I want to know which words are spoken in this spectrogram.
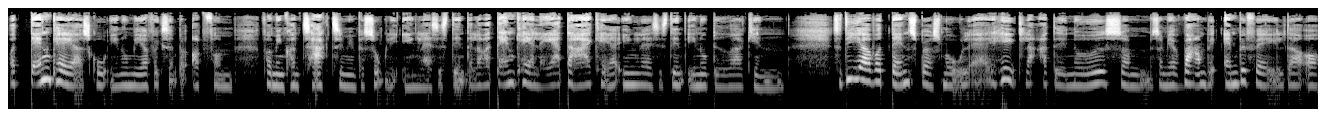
hvordan kan jeg skrue endnu mere for eksempel op for, for min kontakt til min personlige engleassistent, eller hvordan kan jeg lære dig, kære engleassistent, endnu bedre at kende. Så de her hvordan spørgsmål er helt klart øh, noget, som, som jeg varmt vil anbefale dig, og,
